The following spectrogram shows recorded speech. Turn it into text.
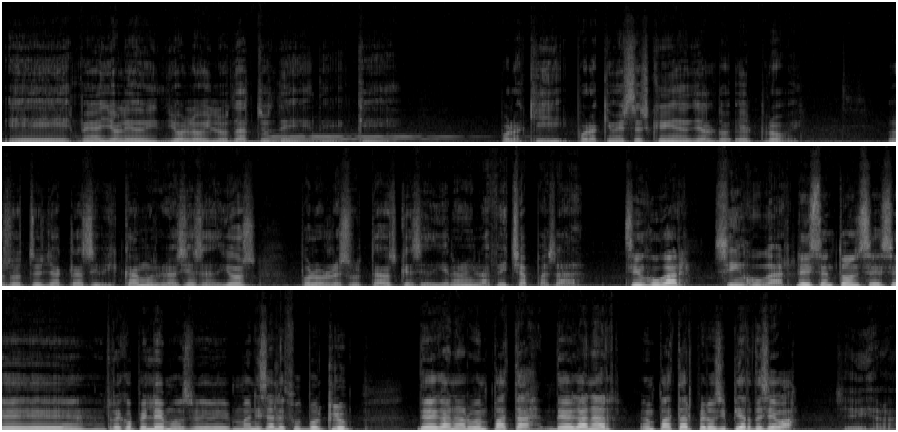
Eh, espera, yo le doy, yo le doy los datos de, de que por aquí, por aquí me está escribiendo ya el, profe. Nosotros ya clasificamos, gracias a Dios, por los resultados que se dieron en la fecha pasada, Sin jugar. sin jugar. Listo, entonces, eh, recopilemos. eh, Manizales Fútbol Club debe ganar o empatar. Debe ganar o empatar, pero si pierde se va. Sí, ¿verdad?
